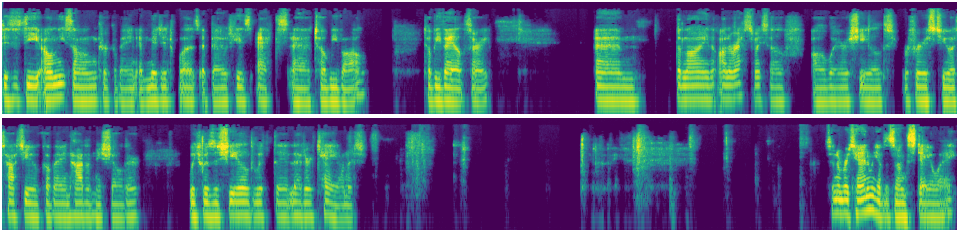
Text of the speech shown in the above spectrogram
This is the only song Kurt Cobain admitted was about his ex, uh, Tobi Vail. Tobi Vail, sorry. Um, the line "I'll arrest myself, I'll wear a shield" refers to a tattoo Cobain had on his shoulder, which was a shield with the letter K on it. So number 10, we have the song Stay Away.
